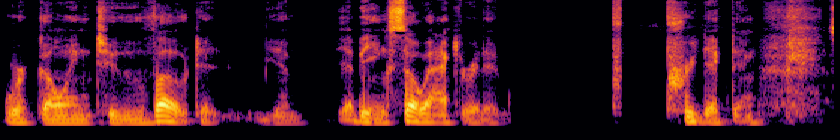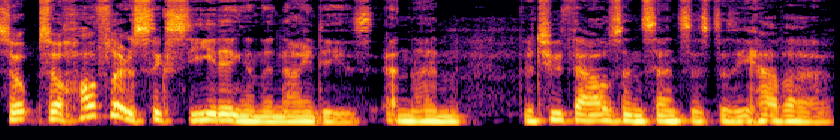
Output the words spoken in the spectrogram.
were going to vote, it, you know, being so accurate at predicting. So, so Hofeller is succeeding in the 90s, and then the 2000 census, does he have a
